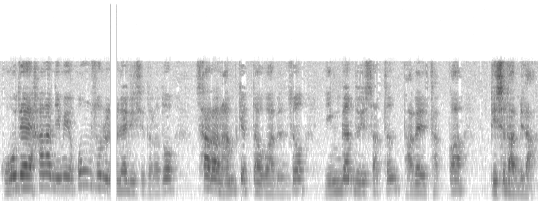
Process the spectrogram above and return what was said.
고대 하나님이 홍수를 내리시더라도 살아남겠다고 하면서 인간들이 쌓던 바벨탑과 비슷합니다.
